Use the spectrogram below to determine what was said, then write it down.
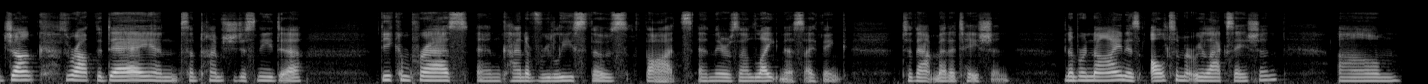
junk throughout the day, and sometimes you just need to decompress and kind of release those thoughts. And there's a lightness, I think, to that meditation. Number nine is ultimate relaxation. Um,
